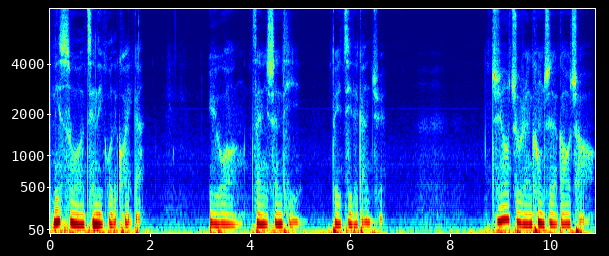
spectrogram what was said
你所经历过的快感，欲望在你身体堆积的感觉。只有主人控制了高潮，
